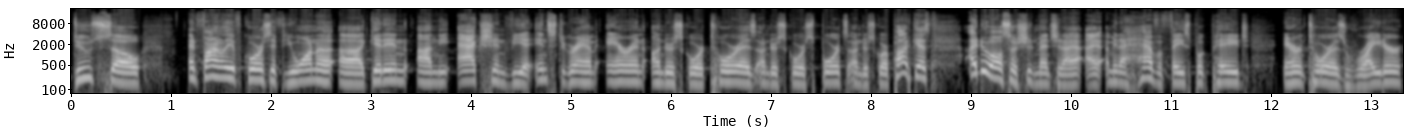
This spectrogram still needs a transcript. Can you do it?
do so. And finally, of course, if you want to uh, get in on the action via Instagram, Aaron underscore Torres underscore sports underscore podcast. I do also should mention, I, I, I mean, I have a Facebook page, Aaron Torres Writer.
